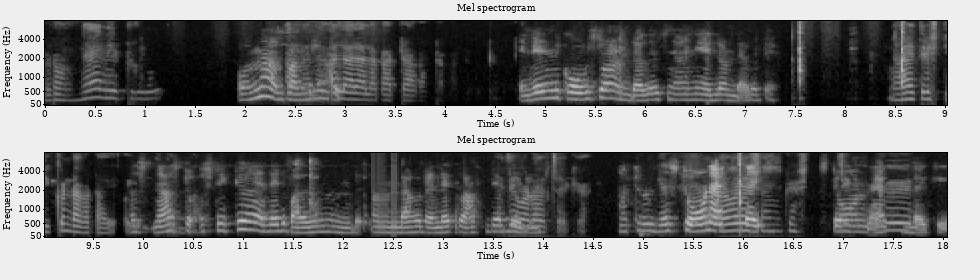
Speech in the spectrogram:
എടാ ഒന്നേ നീട്ടുള്ളൂ ഒന്നാണ് പന്ത്രണ്ട്. അല്ല അല്ല അല്ല കറക്റ്റാ കറക്റ്റാ എന്റെ കോൾഡ് സ്റ്റോൺ ഉണ്ട്. അത് വെച്ച് ഞാൻ ഇനി എല്ലാം ഉണ്ടാക്കട്ടെ. ഞാൻ ഇത്തിരി സ്റ്റിക്ക് ഉണ്ടാക്കട്ടെ? ഞാൻ സ്റ്റിക്ക് എന്റെ കയ്യിൽ പതിനൊന്നുണ്ട് ഉണ്ടാക്കട്ടെ. എന്റെ വെച്ചേക്കാം. ടേബിൾ സ്റ്റോൺ സ്റ്റോൺ ഉണ്ടാക്കി.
